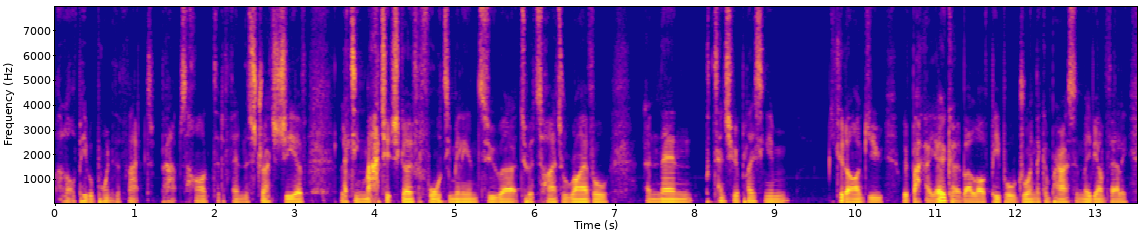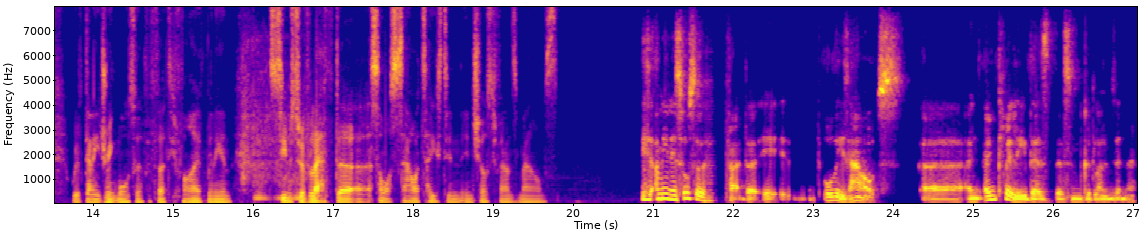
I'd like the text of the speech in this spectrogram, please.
a lot of people point to the fact perhaps hard to defend the strategy of letting Matic go for 40 million to uh, to a title rival and then potentially replacing him you could argue with Bakayoko, but a lot of people drawing the comparison, maybe unfairly, with Danny Drinkwater for 35 million. Seems to have left a, a somewhat sour taste in, in Chelsea fans' mouths. I mean, it's also the fact that it, all these outs uh, and, and clearly there's there's some good loans in there,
